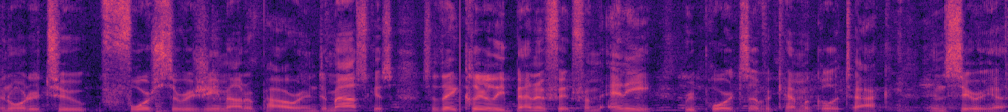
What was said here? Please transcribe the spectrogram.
in order to force the regime out of power in Damascus. So they clearly benefit from any reports of a chemical attack in Syria.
